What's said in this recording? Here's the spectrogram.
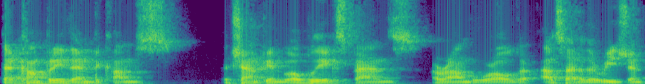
That company then becomes a champion globally, expands around the world outside of the region,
